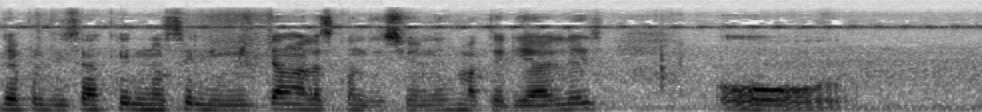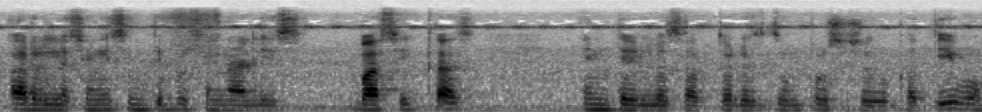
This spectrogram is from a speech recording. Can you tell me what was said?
de aprendizaje no se limitan a las condiciones materiales o a relaciones interpersonales básicas entre los actores de un proceso educativo.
